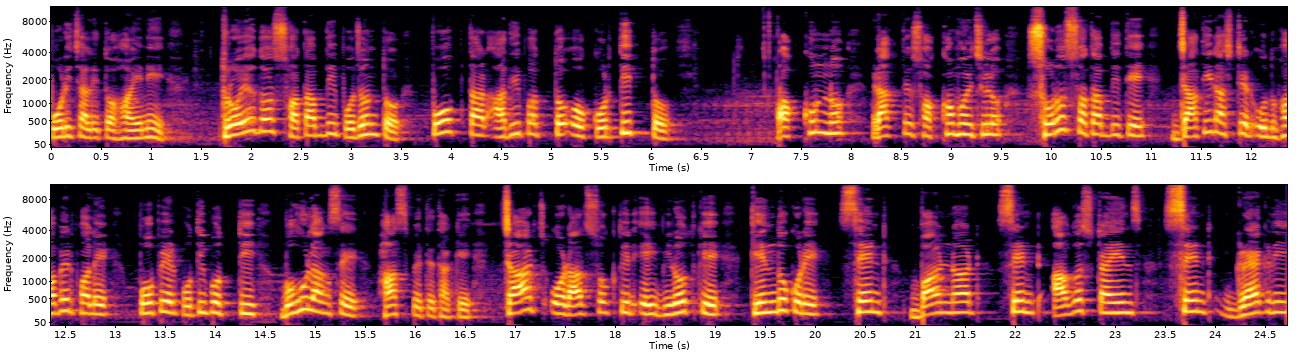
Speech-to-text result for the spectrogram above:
পরিচালিত হয়নি। ত্রয়োদশ শতাব্দী পর্যন্ত পোপ তার আধিপত্য ও কর্তৃত্ব অক্ষুণ্ণ রাখতে সক্ষম হয়েছিল। ষোড়শ শতাব্দীতে জাতিরাষ্ট্রের উদ্ভবের ফলে পোপের প্রতিপত্তি বহুলাংশে হ্রাস পেতে থাকে। চার্চ ও রাজশক্তির এই বিরোধকে কেন্দ্র করে Saint Bernard, Saint Augustines, Saint Gregory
